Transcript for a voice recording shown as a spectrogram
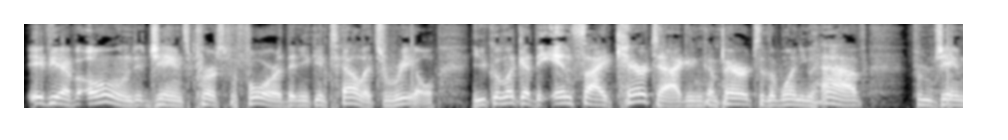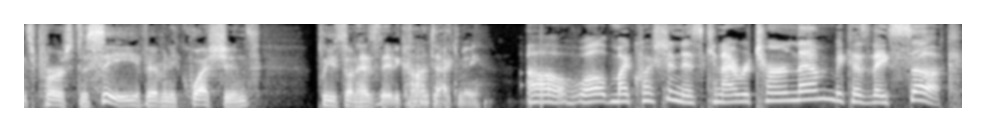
If you have owned James Perse before, then you can tell it's real. You can look at the inside care tag and compare it to the one you have from James Perse to see. If you have any questions, please don't hesitate to contact me. Oh, well, my question is can I return them? Because they suck.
